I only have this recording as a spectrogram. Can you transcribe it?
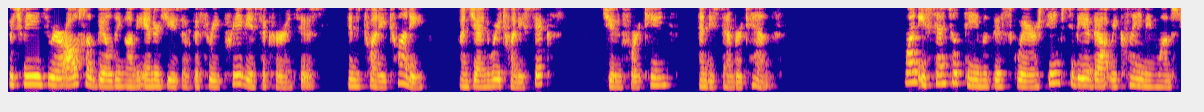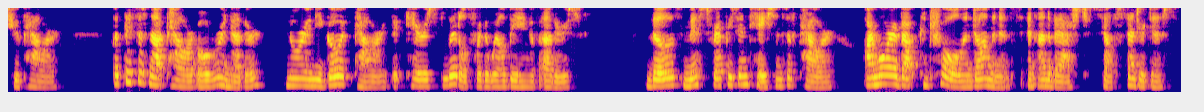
which means we are also building on the energies of the three previous occurrences in 2020 on January 26th, June 14th, and December 10th. One essential theme of this square seems to be about reclaiming one's true power. But this is not power over another, nor an egoic power that cares little for the well being of others. Those misrepresentations of power are more about control and dominance and unabashed self centeredness.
